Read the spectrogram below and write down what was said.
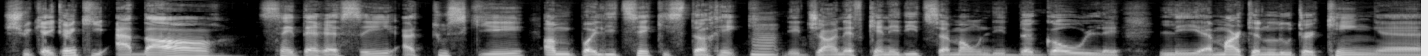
Je suis quelqu'un qui adore s'intéresser à tout ce qui est homme politique historique, mmh. les John F. Kennedy de ce monde, les De Gaulle, les, euh, Martin Luther King, euh,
